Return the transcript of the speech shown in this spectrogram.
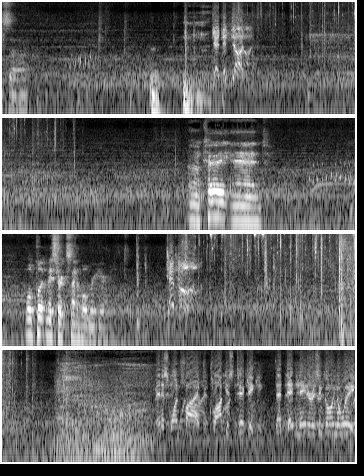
is, uh... Getting it done. Okay, and... We'll put Mr. Expendable over here. Tempo. Menace 1-5, the clock is ticking. That detonator isn't going to wait.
